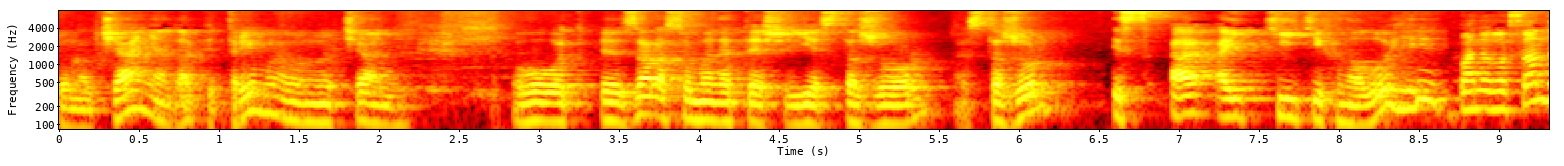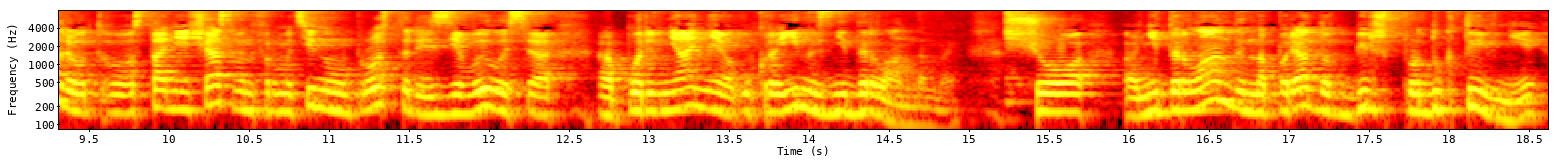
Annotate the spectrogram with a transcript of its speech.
навчання, да, підтримуємо навчання. От. Е, зараз у мене теж є стажор. стажор із it технології пане Олександре, от останній час в інформаційному просторі з'явилося е, порівняння України з Нідерландами, що е, Нідерланди на порядок більш продуктивні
